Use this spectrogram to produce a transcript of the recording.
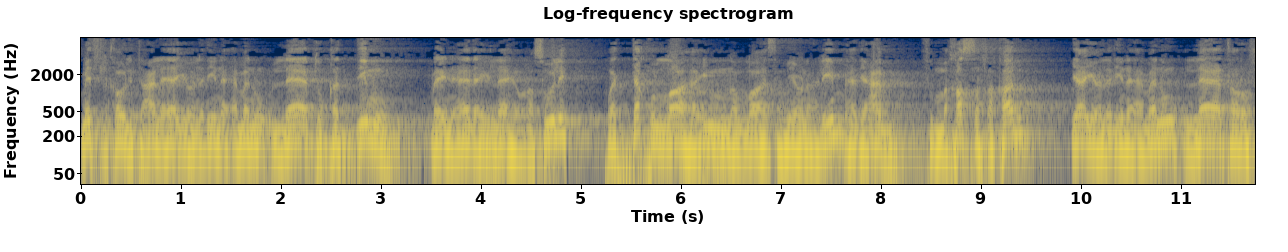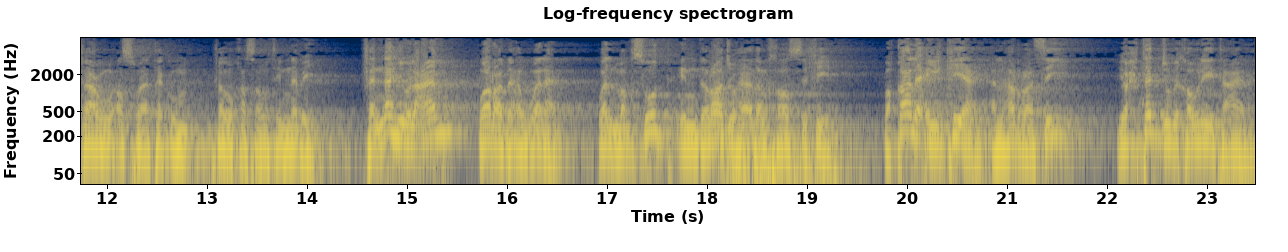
مثل قول تعالى يا أيها الذين آمنوا لا تقدموا بين يدي الله ورسوله واتقوا الله إن الله سميع عليم. هذه عامة ثم خص فقال يا أيها الذين آمنوا لا ترفعوا أصواتكم فوق صوت النبي. فالنهي العام ورد أولا والمقصود اندراج هذا الخاص فيه. وقال إلكيا الهراسي يحتج بقوله تعالى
